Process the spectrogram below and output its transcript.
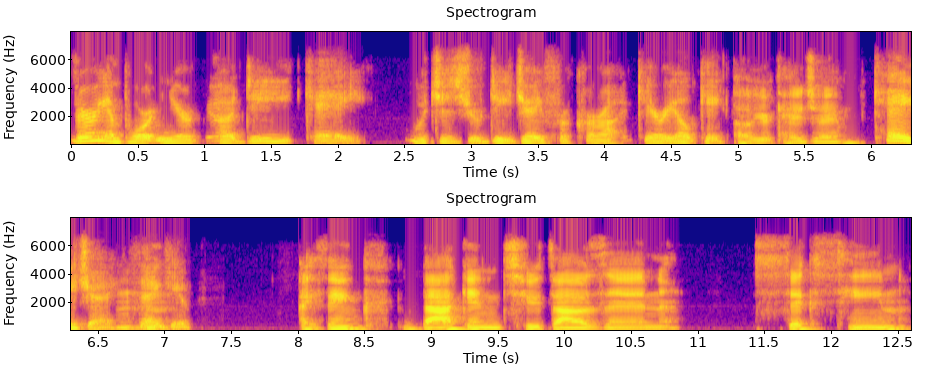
very important. Your uh, DK, which is your DJ for karaoke. Oh, you're KJ. KJ, Mhm. thank you. I think back in 2016,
